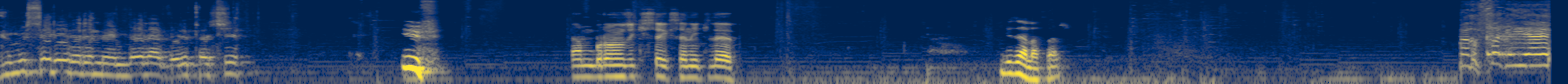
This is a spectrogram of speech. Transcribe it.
Gümüş serilerindeyim beyler beni taşıyın. Üf. Ben bronz 2.82'le hep. Güzel hasar. Motherfucker, yeah.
